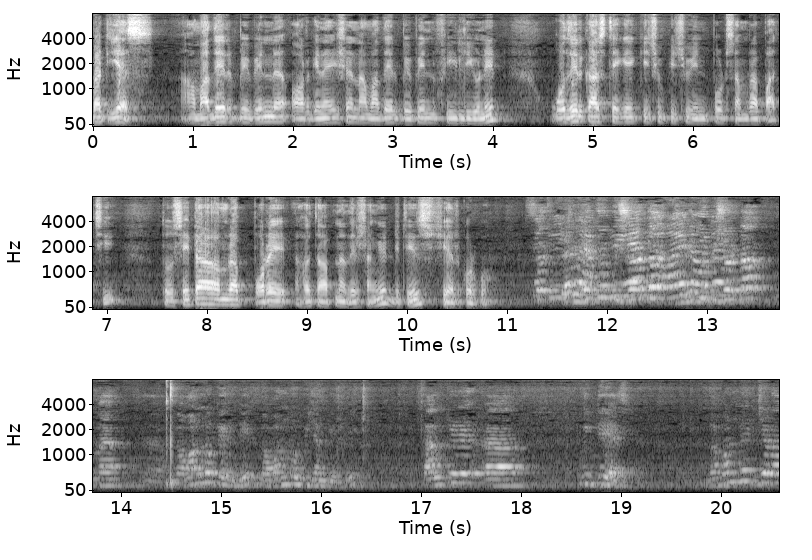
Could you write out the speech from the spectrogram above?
বাট ইয়েস আমাদের বিভিন্ন অর্গানাইজেশন আমাদের বিভিন্ন ফিল্ড ইউনিট ওদের কাছ থেকে কিছু কিছু ইনপুটস আমরা পাচ্ছি। তো সেটা আমরা পরে হয়তো আপনাদের সঙ্গে ডিটেলস শেয়ার করব। কালকে নবান্নের যারা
